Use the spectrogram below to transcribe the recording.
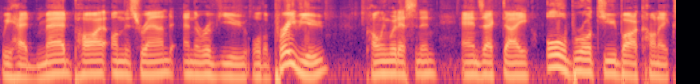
we had Mad Pie on this round, and the review, or the preview, Collingwood Essendon, Anzac Day, all brought to you by Connex.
